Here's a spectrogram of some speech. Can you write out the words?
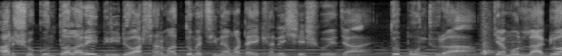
আর শকুন্তলার এই দৃঢ় আশার মাধ্যমে সিনেমাটা এখানেই শেষ হয়ে যায়। তো বন্ধুরা, কেমন লাগল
